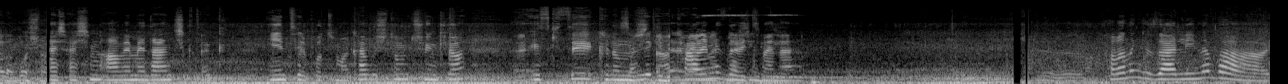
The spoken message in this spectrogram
Ya da boş ver. Arkadaşlar şimdi AVM'den çıktık. Yeni tripoduma kavuştum çünkü e, eskisi kırılmıştı. Kahvemiz de bitmedi. Havanın güzelliğine bak.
